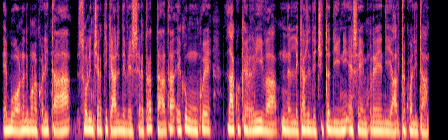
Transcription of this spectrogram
è buona, di buona qualità, solo in certi casi deve essere trattata e comunque l'acqua che arriva nelle case dei cittadini è sempre di alta qualità.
